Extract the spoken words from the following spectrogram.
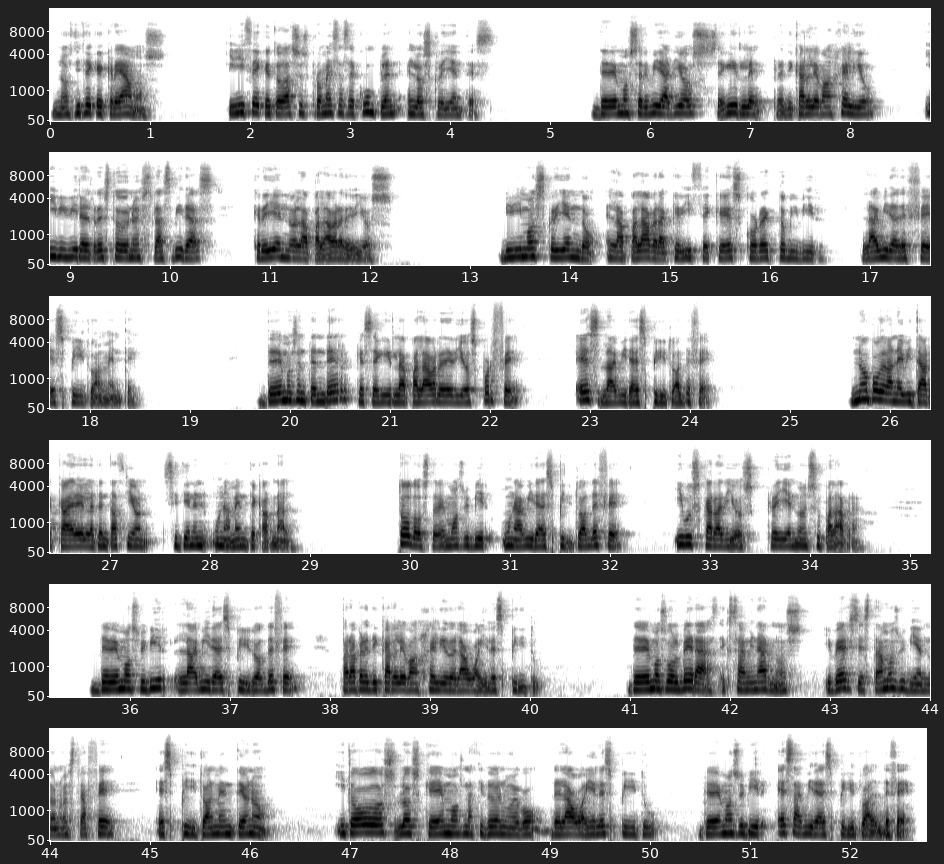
Nos dice que creamos, y dice que todas sus promesas se cumplen en los creyentes. Debemos servir a Dios, seguirle, predicar el Evangelio y vivir el resto de nuestras vidas creyendo en la palabra de Dios. Vivimos creyendo en la palabra que dice que es correcto vivir la vida de fe espiritualmente. Debemos entender que seguir la palabra de Dios por fe es la vida espiritual de fe. No podrán evitar caer en la tentación si tienen una mente carnal. Todos debemos vivir una vida espiritual de fe y buscar a Dios creyendo en su palabra. Debemos vivir la vida espiritual de fe para predicar el Evangelio del agua y el Espíritu. Debemos volver a examinarnos y ver si estamos viviendo nuestra fe espiritualmente o no, y todos los que hemos nacido de nuevo del agua y el Espíritu debemos vivir esa vida espiritual de fe.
